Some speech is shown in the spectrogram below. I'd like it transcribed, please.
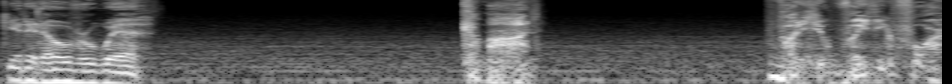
Get it over with. Come on. What are you waiting for?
